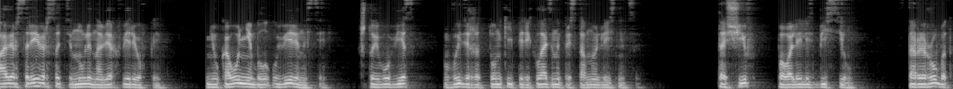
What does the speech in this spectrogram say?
Аверс реверса тянули наверх веревкой. Ни у кого не было уверенности, что его вес выдержит тонкие перекладины приставной лестницы. Тащив, повалились без сил. Старый робот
